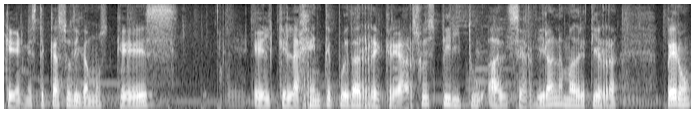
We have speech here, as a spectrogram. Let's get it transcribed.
que en este caso digamos que es el que la gente pueda recrear su espíritu al servir a la madre tierra, pero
